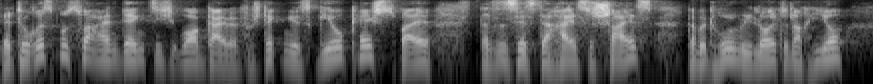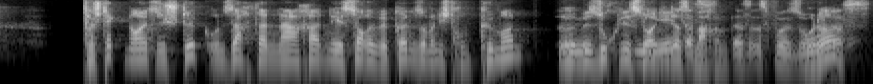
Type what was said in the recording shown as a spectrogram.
Der Tourismusverein denkt sich, boah, geil, wir verstecken jetzt Geocaches, weil das ist jetzt der heiße Scheiß. Damit holen wir die Leute nach hier. Versteckt 19 Stück und sagt dann nachher, nee, sorry, wir können uns aber nicht drum kümmern. Äh, wir suchen jetzt Leute, die Nee, das, machen. Das ist wohl so, Oder? dass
